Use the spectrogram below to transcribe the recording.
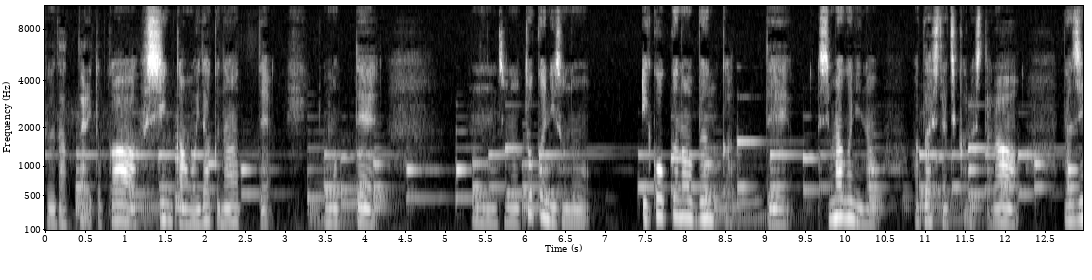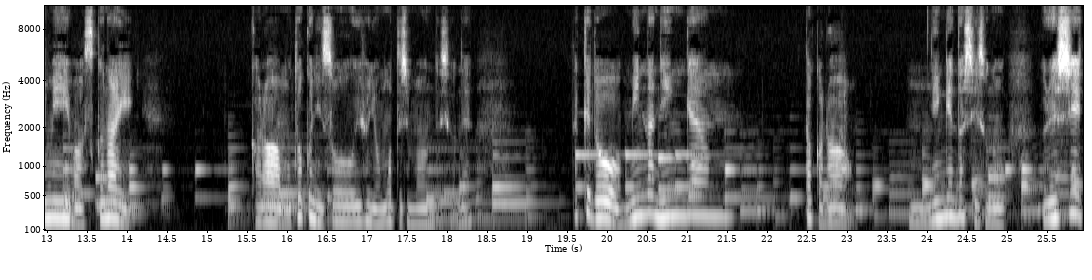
怖だったりとか不信感を抱くなって思ってうん、その特にその異国の文化って島国の私たちからしたら馴染みは少ないからもう特にそういうふうに思ってしまうんですよね。だけどみんな人間だから、うん、人間だしその嬉しいっ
